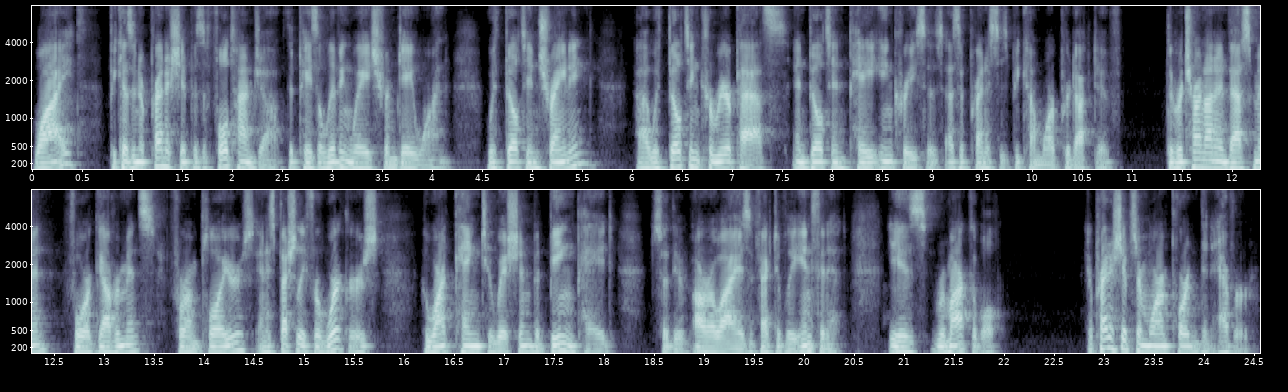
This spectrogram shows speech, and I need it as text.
why? Because an apprenticeship is a full time job that pays a living wage from day one with built in training, uh, with built in career paths, and built in pay increases as apprentices become more productive. The return on investment for governments, for employers, and especially for workers who aren't paying tuition but being paid, so the ROI is effectively infinite, is remarkable. apprenticeships are more important than ever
